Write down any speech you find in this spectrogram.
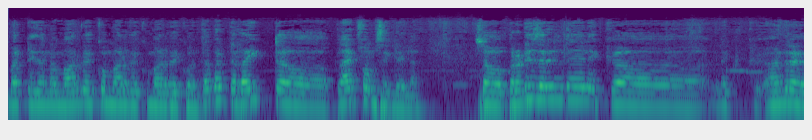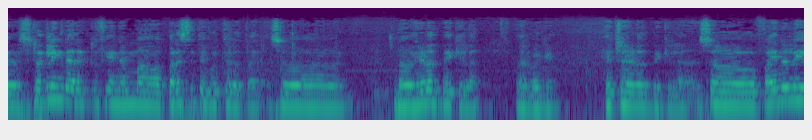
ಬಟ್ ಇದನ್ನ ಮಾಡಬೇಕು ಮಾಡಬೇಕು ಮಾಡಬೇಕು ಅಂತ. ಬಟ್ ರೈಟ್ ಪ್ಲಾಟ್ಫಾರ್ಮ್ ಸಿಗ್ಲಿಲ್ಲ. ಸೊ ಪ್ರೊಡ್ಯೂಸರ್ ಇಲ್ಲದೆ ಲೈಕ್ ಲೈಕ್ ಅಂದ್ರೆ ಸ್ಟ್ರಗ್ಲಿಂಗ್ ಡೈರೆಕ್ಟರ್ಸ್ಗೆ ನಿಮ್ಮ ಪರಿಸ್ಥಿತಿ ಗೊತ್ತಿರುತ್ತೆ. ಸೊ ನಾವು ಹೇಳೋದ್ ಬೇಕಿಲ್ಲ ಅದ್ರ ಬಗ್ಗೆ. ಹೆಚ್ಚು ಹೇಳೋದ್ ಬೇಕಿಲ್ಲ. ಸೊ ಫೈನಲಿ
